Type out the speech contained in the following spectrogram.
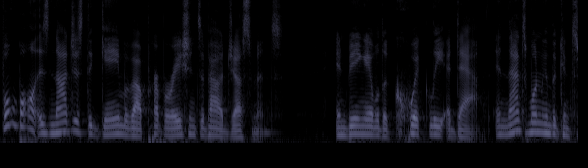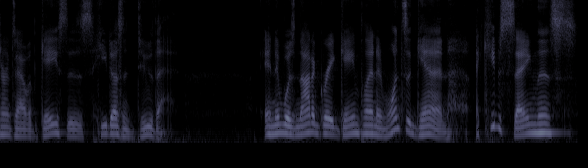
Football is not just a game about preparation, it's about adjustments and being able to quickly adapt. And that's one of the concerns I have with Gase is he doesn't do that. And it was not a great game plan. And once again, I keep saying this,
